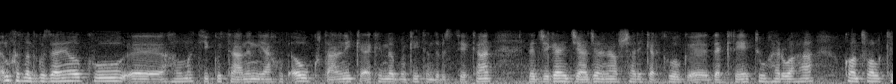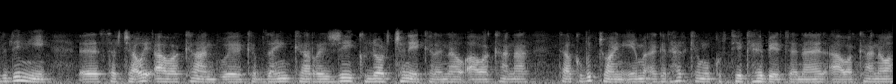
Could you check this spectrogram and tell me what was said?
ئەم خزمەت گوزانەوەکو هەڵمەتی کوتانن یاخود ئەو کوتانانی کە ئەکرنە بنکەی تەندروستیەکان لە جێگای جیاجیا لەناو شاری کەرکوک دەکرێت و هەروەها کۆنترۆڵکردنی سەرچاوی ئاوەکان کە بزانین کە ڕێژەی کلۆر چەنێکە لە ناو ئاوەکانە تاکو بتوانین ئێمە ئەگەر هەر کەم و کورتێک هەبێت لەلایەن ئاوەکانەوە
